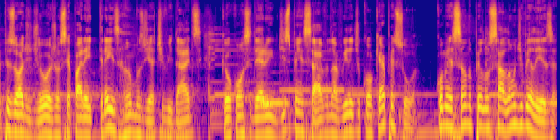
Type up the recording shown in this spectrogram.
Episódio de hoje eu separei três ramos de atividades que eu considero indispensável na vida de qualquer pessoa. Começando pelo salão de beleza.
